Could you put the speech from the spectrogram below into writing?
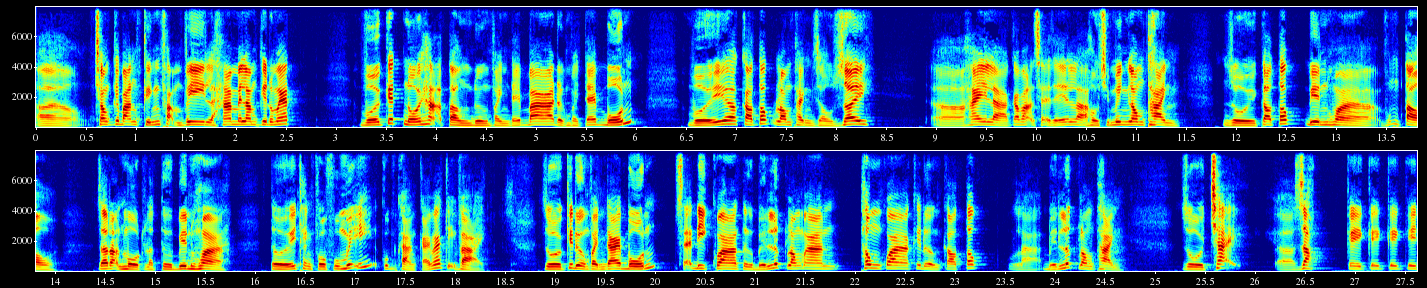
Uh, trong cái bán kính phạm vi là 25 km với kết nối hạ tầng đường vành đai 3, đường vành đai 4 với ờ, cao tốc Long Thành Dầu Dây uh, hay là các bạn sẽ thấy là Hồ Chí Minh Long Thành rồi cao tốc Biên Hòa Vũng Tàu giai đoạn 1 là từ Biên Hòa tới thành phố Phú Mỹ cùng cảng Cái Mép Thị Vải. Rồi cái đường vành đai 4 sẽ đi qua từ Bến Lức Long An thông qua cái đường cao tốc là Bến Lức Long Thành rồi chạy uh, dọc cái cái cái cái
